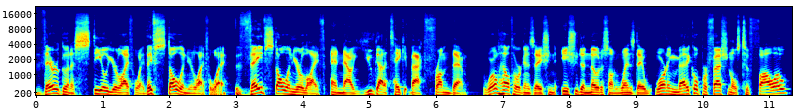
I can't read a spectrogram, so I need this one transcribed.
They're going to steal your life away. They've stolen your life away. They've stolen your life and now you've got to take it back from them. The World Health Organization issued a notice on Wednesday warning medical professionals to follow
